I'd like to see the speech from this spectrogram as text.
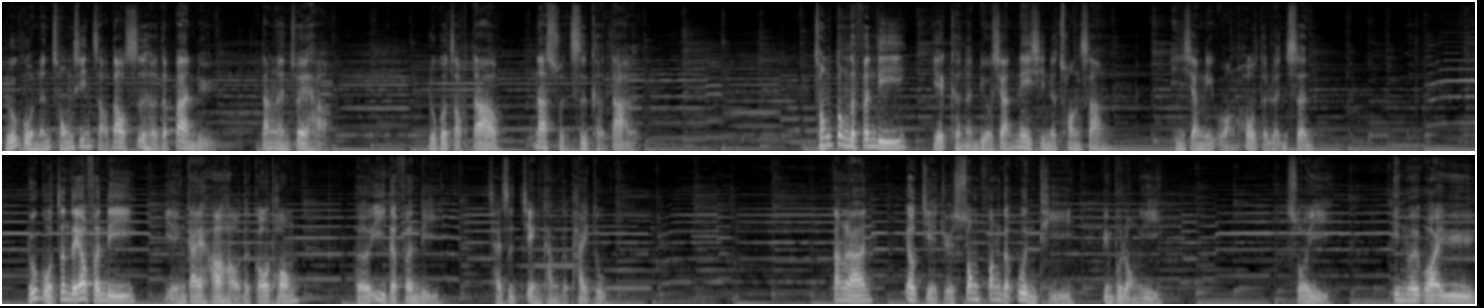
如果能重新找到适合的伴侣，当然最好。如果找不到，那损失可大了。冲动的分离也可能留下内心的创伤，影响你往后的人生。如果真的要分离，也应该好好的沟通，合意的分离才是健康的态度。当然，要解决双方的问题并不容易，所以。因为外遇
